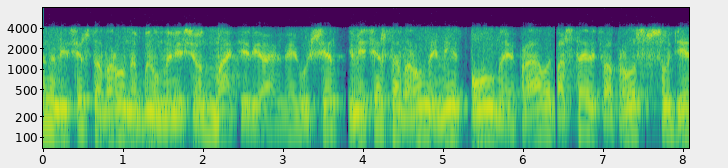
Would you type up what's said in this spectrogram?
Министерству обороны был нанесен материальный ущерб, и Министерство обороны имеет полное право поставить вопрос в суде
